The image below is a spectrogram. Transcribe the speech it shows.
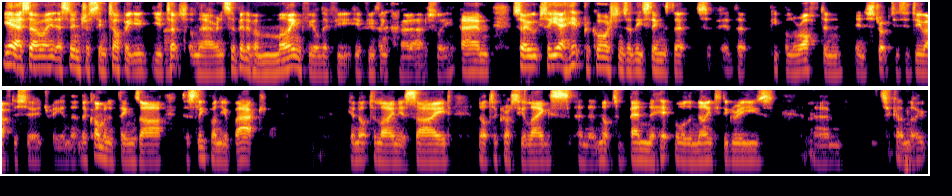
Yeah, so I mean, that's an interesting topic you, you Uh. touched on there, and it's a bit of a minefield if you if you think about it actually. Um, so so yeah, hip precautions are these things that that people are often instructed to do after surgery, and the, the common things are to sleep on your back, you're not to lie on your side, not to cross your legs, and then not to bend the hip more than ninety degrees. Um, to kind of like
